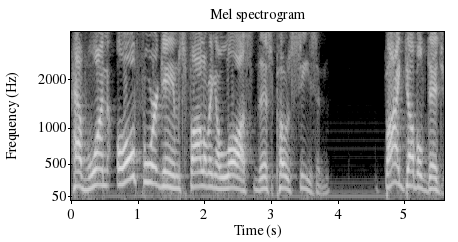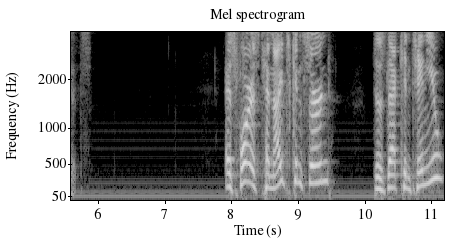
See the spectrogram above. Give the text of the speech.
have won all four games following a loss this postseason by double digits. As far as tonight's concerned, does that continue?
